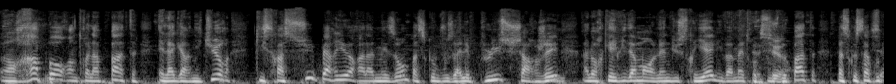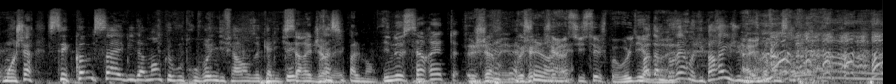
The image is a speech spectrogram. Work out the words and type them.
un rapport entre la pâte et la garniture qui sera supérieur à la maison parce que vous allez plus charger. Alors qu'évidemment, l'industriel, il va mettre Bien plus sûr. de pâte parce que ça coûte moins cher. C'est comme ça, évidemment, que vous trouverez une différence de Il qualité, s'arrête jamais. principalement. Il ne s'arrête jamais. J'ai insisté, je peux vous le dire. Madame Ouais. Dover me dit pareil, Julien. Ah.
